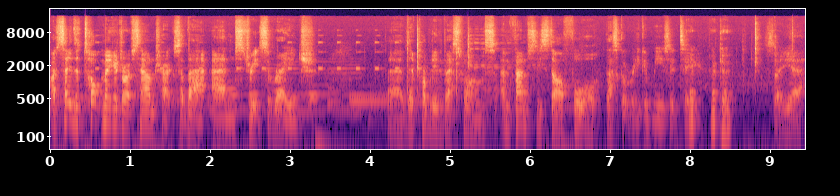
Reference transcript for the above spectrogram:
I'd say the top Mega Drive soundtracks are that and Streets of Rage. Uh, they're probably the best ones. And Phantasy Star 4, that's got really good music too. okay. So yeah,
